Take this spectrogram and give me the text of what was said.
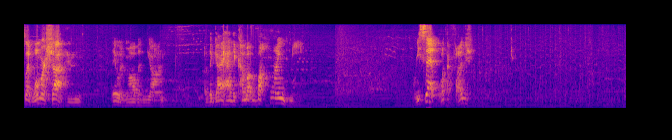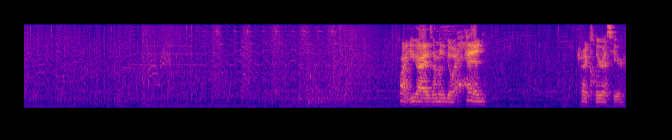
Just like one more shot and they would have all been gone. But the guy had to come up behind me. Reset? What the fudge? Alright, you guys, I'm gonna go ahead. Try to clear us here.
